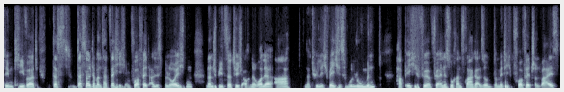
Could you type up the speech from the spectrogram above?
dem Keyword? Das, das sollte man tatsächlich im Vorfeld alles beleuchten. Und dann spielt es natürlich auch eine Rolle, A, natürlich welches Volumen habe ich für, für eine Suchanfrage. Also damit ich im Vorfeld schon weiß,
